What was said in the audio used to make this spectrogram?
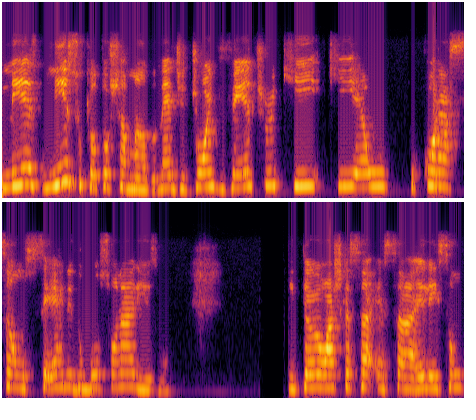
nisso que eu estou chamando né, de joint venture, que, que é o, o, coração, o cerne do bolsonarismo. Então, eu acho que essa, essa eleição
